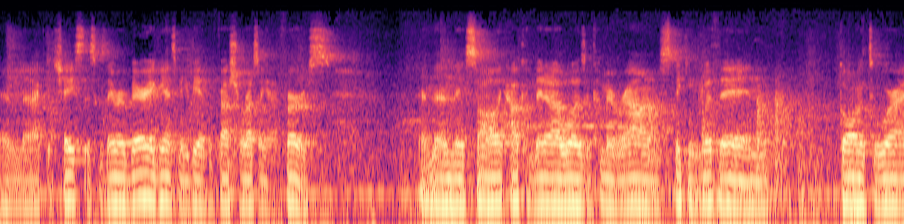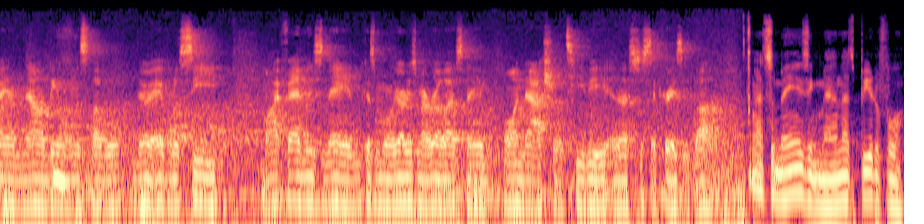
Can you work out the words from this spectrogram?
And that I could chase this because they were very against me being professional wrestling at first. And then they saw like how committed I was and coming around and sticking with it and going to where I am now, being on this level. They were able to see my family's name because Moriarty is my real last name on national TV, and that's just a crazy thought. That's amazing, man. That's beautiful.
